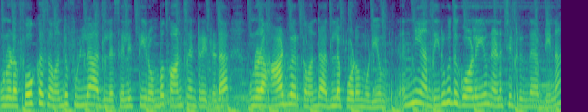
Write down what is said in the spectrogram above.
உன்னோட ஃபோக்கஸை வந்து ஃபுல்லாக அதில் செலுத்தி ரொம்ப கான்சென்ட்ரேட்டடாக உன்னோட ஹார்ட் ஒர்க்கை வந்து அதில் போட முடியும். நீ அந்த இருபது கோலையும் நினச்சிட்டு இருந்த அப்படின்னா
